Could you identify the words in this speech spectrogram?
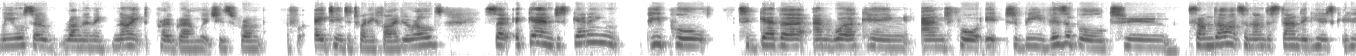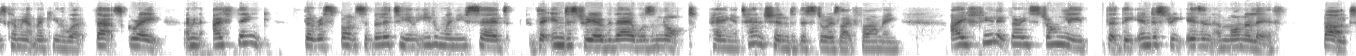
we also run an Ignite program, which is from 18 to 25 year olds. So again, just getting people together and working and for it to be visible to Sundance and understanding who's who's coming up making the work. That's great. I mean, I think the responsibility and even when you said the industry over there was not paying attention to the stories like farming, I feel it very strongly that the industry isn't a monolith, but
